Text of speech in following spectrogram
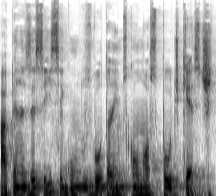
a apenas 16 segundos voltaremos com o nosso podcast.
